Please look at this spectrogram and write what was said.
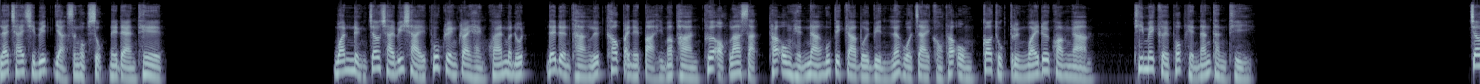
และใช้ชีวิตอย่างสงบสุขในแดนเทพ วันหนึ่งเจ้าชายวิชัยผู้เกรียงไกรแห่งแคว้นมนุษย์ ได้เดินทางลึกเข้าไปในป่าหิมพานต์เพื่อออกล่าสัตว์ พระองค์เห็นนางมุติกาโบยบินและหัวใจของพระองค์ก็ถูกตรึงไว้ด้วยความงาม ที่ไม่เคยพบเห็นนั้นทันที เจ้า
